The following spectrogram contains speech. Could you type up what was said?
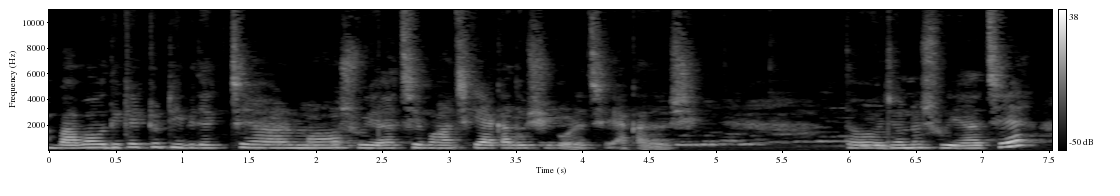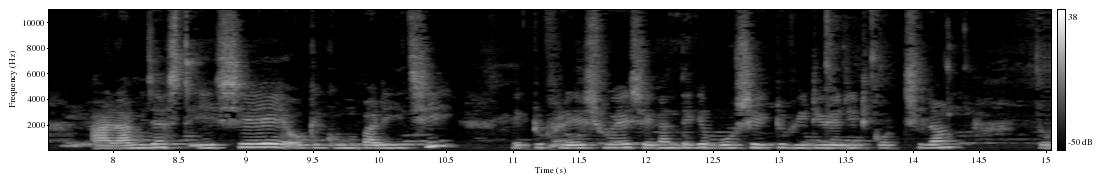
বাবা ওদিকে একটু টিভি দেখছে, আর মা শুয়ে আছে, মাছকে একাদশী করেছে, একাদশী। তো ওই জন্য শুয়ে আছে। আর আমি জাস্ট এসে ওকে ঘুম পাড়িয়েছি একটু ফ্রেশ হয়ে সেখান থেকে বসে একটু ভিডিও এডিট করছিলাম। তো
